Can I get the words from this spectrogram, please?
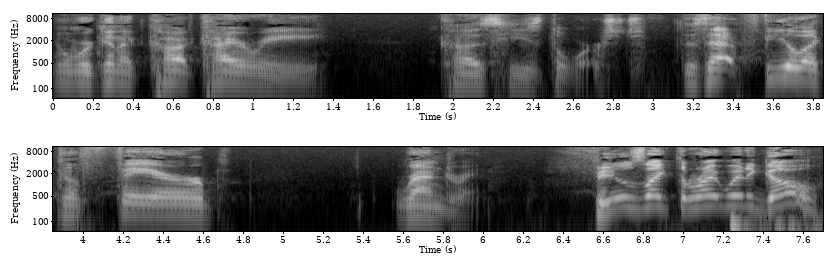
And we're going to cut Kyrie because he's the worst. Does that feel like a fair rendering? Feels like the right way to go.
